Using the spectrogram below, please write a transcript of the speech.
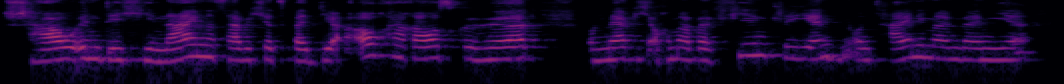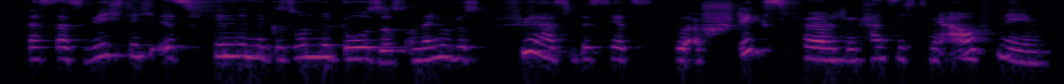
schau in dich hinein. Das habe ich jetzt bei dir auch herausgehört und merke ich auch immer bei vielen Klienten und Teilnehmern bei mir dass das wichtig ist, finde eine gesunde Dosis. Und wenn du das Gefühl hast, du bist jetzt, du erstickst förmlich und kannst nichts mehr aufnehmen,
